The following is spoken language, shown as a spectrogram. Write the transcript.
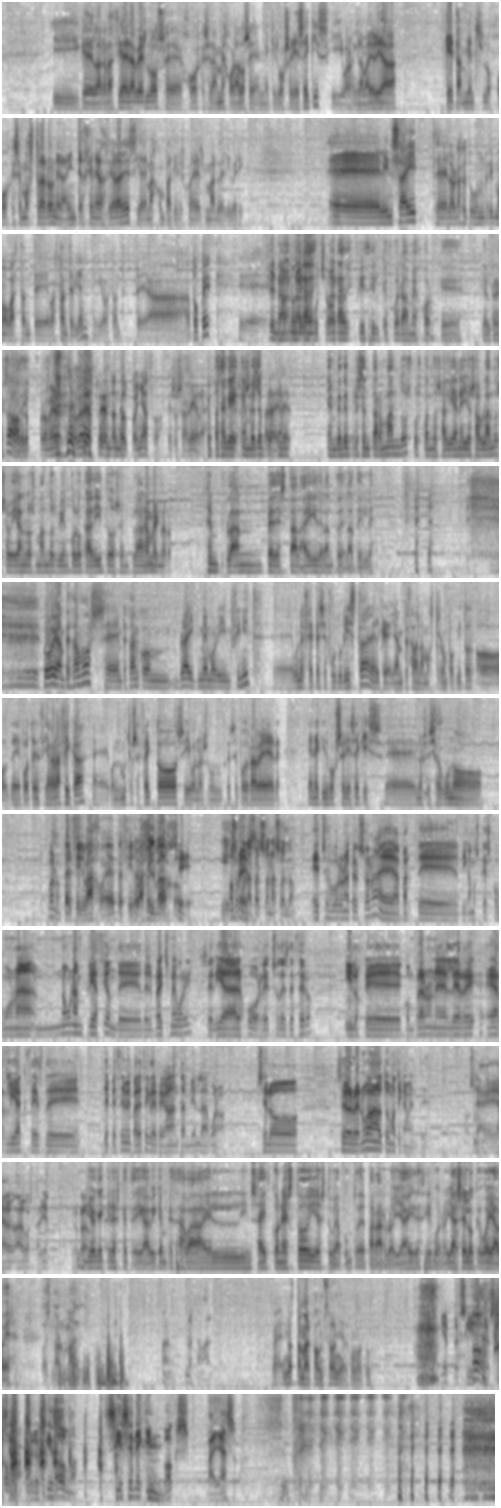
y que la gracia era ver los eh, juegos que serán mejorados en Xbox Series X y bueno, y la mayoría que también los juegos que se mostraron eran intergeneracionales y además compatibles con el Smart Delivery. Eh, el Insight, eh, la verdad es que tuvo un ritmo bastante, bastante bien y bastante a, a tope. Eh, Sí, no, era, mucho. no era difícil que fuera mejor que, que el resto. No, de- pero por lo menos, por lo menos estuvieron dando el coñazo, que eso se alegra. Que pasa que Eso en vez, de, suele agradecer. en, en vez de presentar mandos, pues cuando salían ellos hablando se veían los mandos bien colocaditos en plan, No, hombre, claro. en plan pedestal ahí delante de la tele. Pues venga, empezamos. Eh, empezaban con Bright Memory Infinite, eh, un FPS futurista en el que ya empezaban a mostrar un poquito de potencia gráfica, eh, con muchos efectos y bueno, es un que se podrá ver en Xbox Series X. Eh, no sé si alguno. bueno, Perfil bajo, eh. Perfil, Perfil bajo. Sí, Y hecho Hombre, por una persona solo. hecho por una persona, eh, aparte, digamos que es como una, no una ampliación de- del Bright Memory, sería el juego rehecho desde cero. Y los que compraron el R- Early Access de, de PC me parece que le regalan también la, bueno, se lo, se lo renuevan automáticamente. O sea, que al- algo está bien. Pero claro, Yo qué eh, quieres que te diga, vi que empezaba el Insight con esto y estuve a punto de pararlo ya y decir, bueno, ya sé lo que voy a ver. Pues normal. Bueno, no está mal. Eh, No está mal para un Sonyer como tú. Pero si, Oh, pero pero si es, si es en Xbox, payaso.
